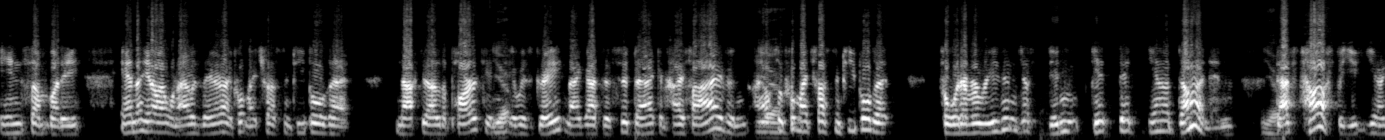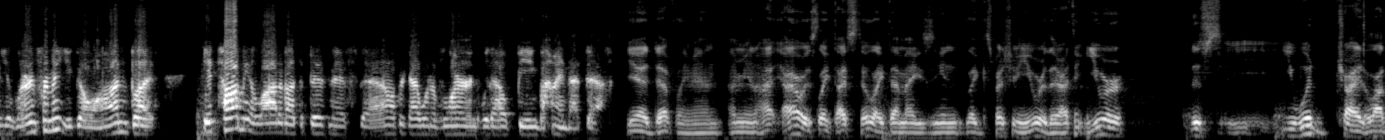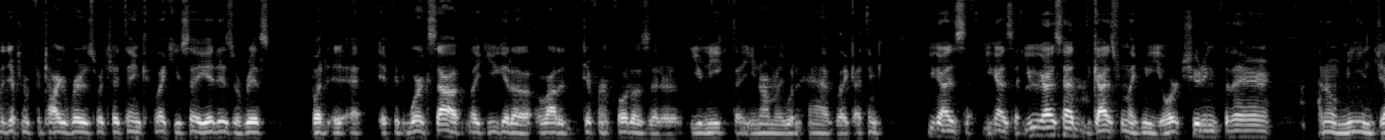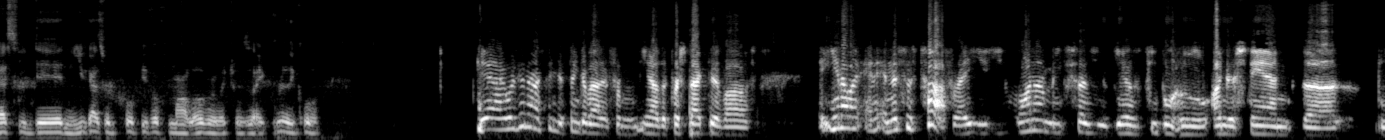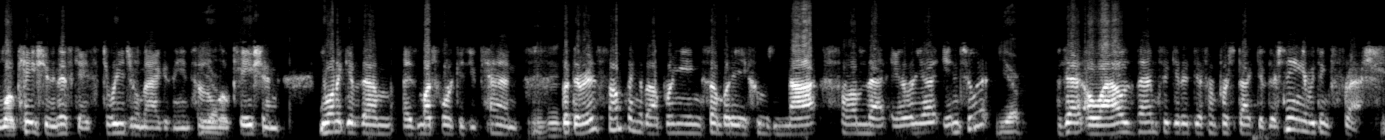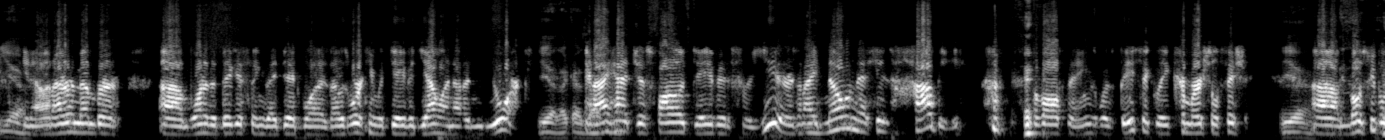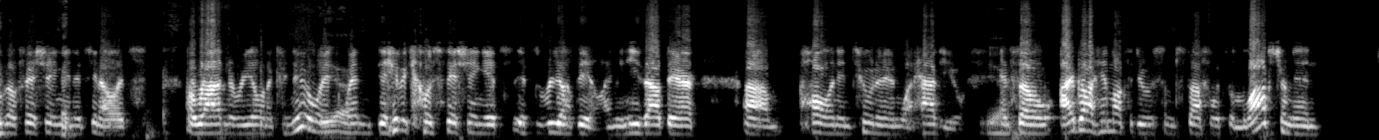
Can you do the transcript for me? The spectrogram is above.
in somebody. And you know, when I was there, I put my trust in people that knocked it out of the park, and Yep. it was great. And I got to sit back and high five. And I Yeah. also put my trust in people that, for whatever reason, just didn't get that you know done. And Yeah. that's tough. But you you know you learn from it, you go on. But it taught me a lot about the business that I don't think I would have learned without being behind that desk. Yeah, definitely, man. I mean, I, I always liked, I still like that magazine, like, especially when you were there. I think you were this, you would try a lot of different photographers, which I think, like you say, it is a risk. But it, if it works out, like, you get a, a lot of different photos that are unique that you normally wouldn't have. Like, I think you guys, you guys, you guys had the guys from, like, New York shooting for there. I know me and Jesse did, and you guys would pull people from all over, which was, like, really cool. Yeah, it was interesting to think about it from you know the perspective of you know, and, and this is tough, right? You, you want to make sure you give people who understand the location. In this case, it's a regional magazine, so Yeah. the location. You want to give them as much work as you can, hmm but there is something about bringing somebody who's not from that area into it Yep. That allows them to get a different perspective. They're seeing everything fresh, Yeah. you know. And I remember um, one of the biggest things I did was I was working with David Yellen out of New York, Yeah, that guy's and I had just followed David for years, and I'd known that his hobby, of all things, was basically commercial fishing. Yeah. Um, most people go fishing, and it's you know it's a rod and a reel and a canoe. And Yeah. when David goes fishing, it's it's real deal. I mean, he's out there um, hauling in tuna and what have you. Yeah. And so I brought him up to do some stuff with some lobstermen.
